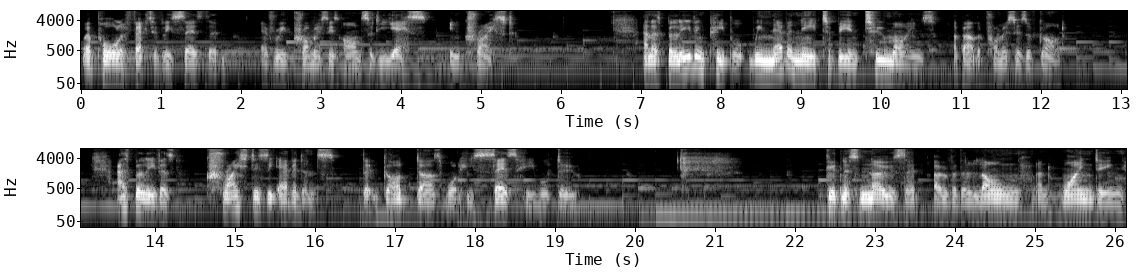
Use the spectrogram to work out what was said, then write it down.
where Paul effectively says that every promise is answered yes in Christ. And as believing people, we never need to be in two minds about the promises of God. As believers, Christ is the evidence that God does what he says he will do. Goodness knows that over the long and winding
